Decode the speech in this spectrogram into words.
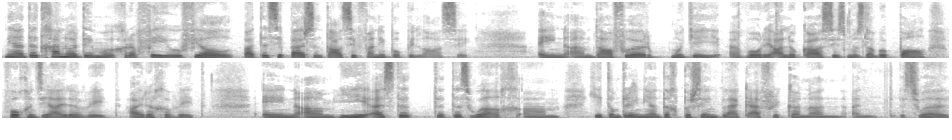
nee dit gaan oor demografie. Hoeveel wat is die persentasie van die populasie? En um daarvoor moet jy uh, word die allokasies moet nou bepaal volgens die huidige wet huidige wet en um hier is dit dit is hoog. Um jy het omtrent 90% black african en en so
